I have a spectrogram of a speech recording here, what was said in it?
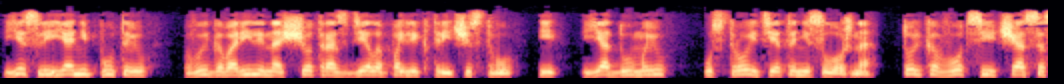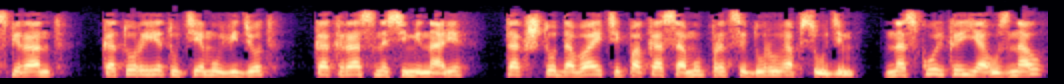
Если я не путаю, вы говорили насчет раздела по электричеству, и, я думаю, устроить это несложно. Только вот сейчас аспирант, который эту тему ведет, как раз на семинаре, так что давайте пока саму процедуру обсудим. Насколько я узнал,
